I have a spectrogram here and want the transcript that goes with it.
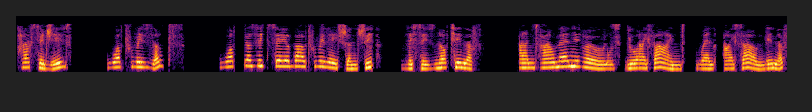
Passages? What results? What does it say about relationship? This is not enough. And how many holes do I find when I sound enough?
